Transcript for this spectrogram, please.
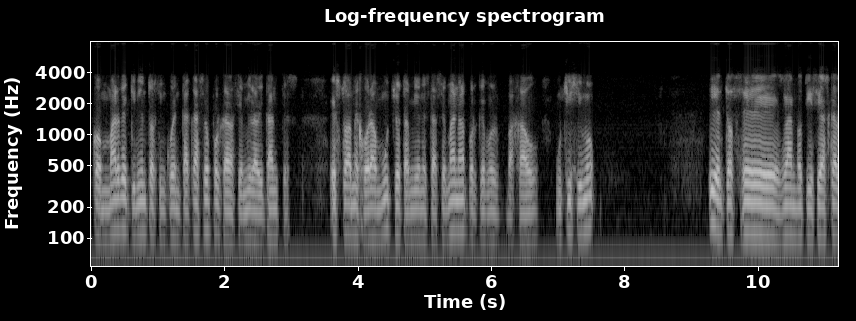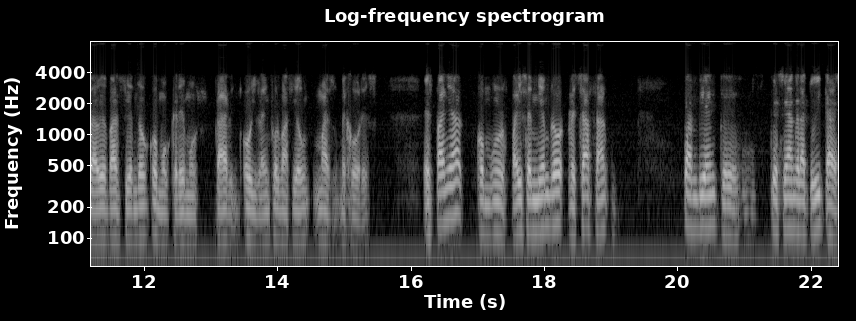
con más de 550 casos por cada 100.000 habitantes. Esto ha mejorado mucho también esta semana porque hemos bajado muchísimo. Y entonces las noticias cada vez van siendo como queremos dar hoy la información más mejores. España, como los países miembros, rechazan también que, que sean gratuitas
